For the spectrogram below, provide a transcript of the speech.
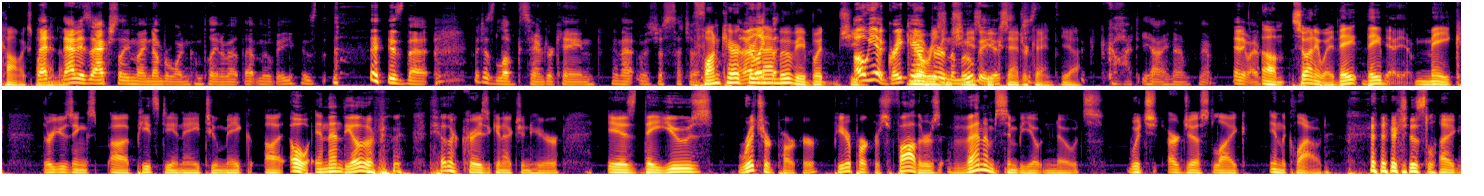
comics behind that them. that is actually my number one complaint about that movie. Is is that I just love Cassandra Cain, and that was just such a Fun character I in like that movie, but she. Oh yeah, great no character reason in the she needs to movie. be Cassandra Cain. Yeah. God, yeah, I know. Yeah. Anyway, Um, so anyway, they they Yeah, yeah. make they're using uh, Pete's DNA to make. Uh, oh, and then the other the other crazy connection here is they use Richard Parker, Peter Parker's father's Venom symbiote notes, which are just like in the cloud. they're just like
